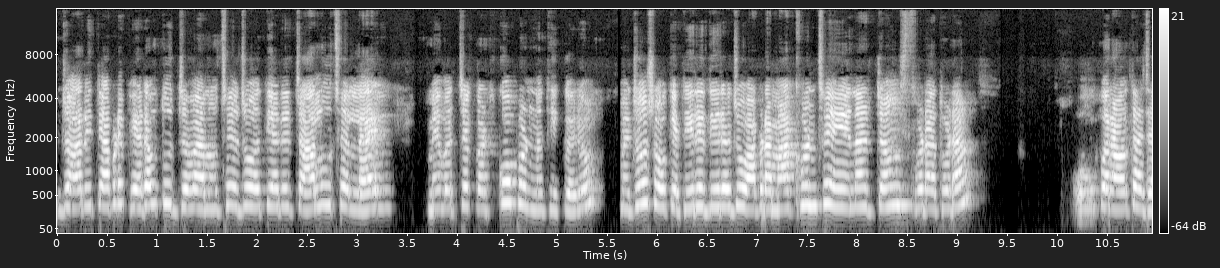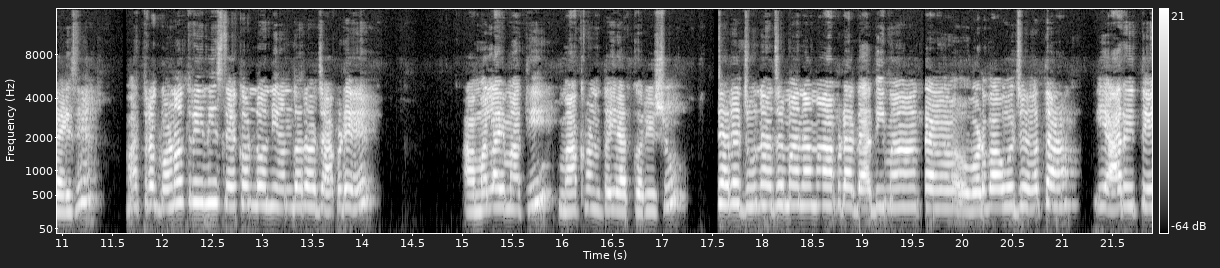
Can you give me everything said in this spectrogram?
જો આ રીતે આપણે ફેરવતું જ જવાનું છે. જો અત્યારે ચાલુ છે લાઈવ મેં વચ્ચે કટકો પણ નથી કર્યો. તમે જોશો કે ધીરે ધીરે જો આપણા માખણ છે એના ચંક્સ થોડા થોડા ઉપર આવતા જાય છે. માત્ર ગણતરીની સેકન્ડોની અંદર જ આપણે આ મલાઈમાંથી માખણ તૈયાર કરીશું. ત્યારે જૂના જમાનામાં આપણા દાદીમાં વડવાઓ જે હતા, એ આ રીતે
